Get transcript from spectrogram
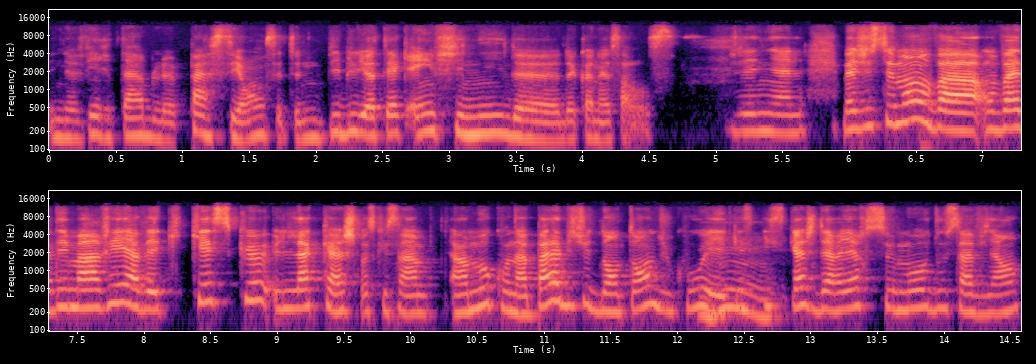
une véritable passion. C'est une bibliothèque infinie de, connaissances. Génial. Ben justement, on va, on va démarrer avec qu'est-ce que la cache? Parce que c'est un, mot qu'on n'a pas l'habitude d'entendre, du coup. Et qu'est-ce qui mhm. se cache derrière ce mot? D'où ça vient?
